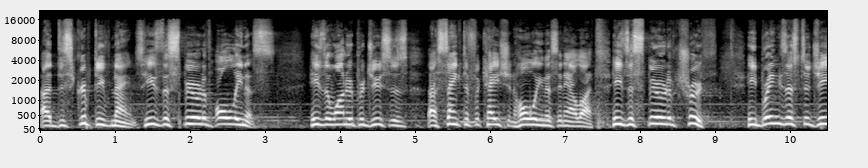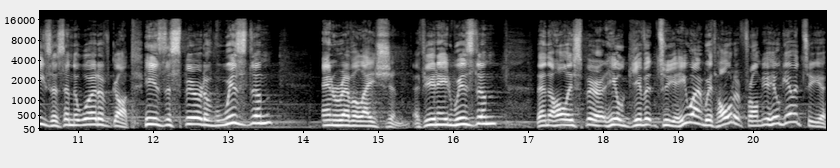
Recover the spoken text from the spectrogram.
uh, descriptive names. He's the Spirit of holiness. He's the one who produces uh, sanctification, holiness in our life. He's the Spirit of truth. He brings us to Jesus and the Word of God. He is the Spirit of wisdom and revelation. If you need wisdom, then the Holy Spirit, He'll give it to you. He won't withhold it from you, He'll give it to you.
